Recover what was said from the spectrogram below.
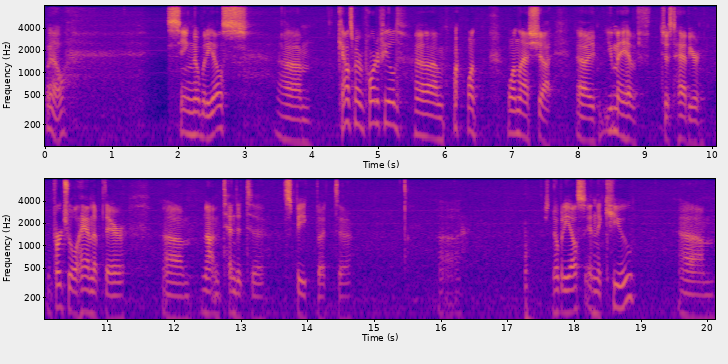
Well, seeing nobody else, um, Councilmember Porterfield, um, one, one last shot. Uh, You may have just have your virtual hand up there, um, not intended to speak, but uh, uh, there's nobody else in the queue. Um,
